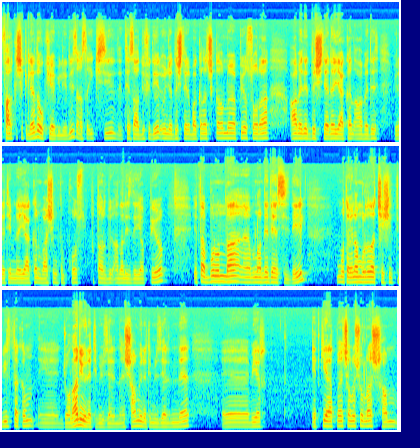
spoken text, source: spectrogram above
farklı şekillerde okuyabiliriz. Aslında ikisi tesadüfi değil. Önce Dışişleri Bakanı açıklama yapıyor. Sonra ABD Dışişleri'ne yakın, ABD yönetimine yakın Washington Post bu tarz bir analiz de yapıyor. E tabi bununla e, bunlar nedensiz değil. Muhtemelen burada da çeşitli bir takım e, Colani yönetimi üzerinden, Şam yönetimi üzerinde e, bir etki yaratmaya çalışıyorlar. Şam,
